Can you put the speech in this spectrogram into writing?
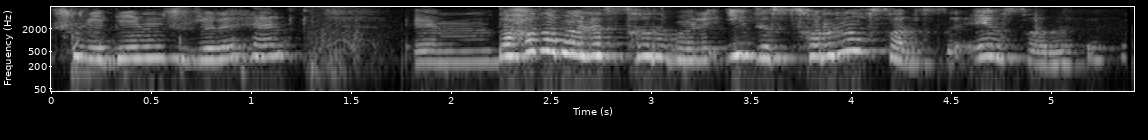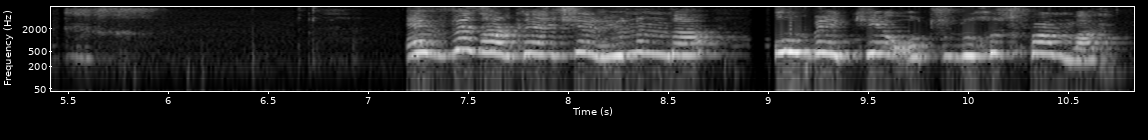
şurada gördüğünüz üzere hem em, daha da böyle sarı böyle iyice sarının sarısı en sarı. evet arkadaşlar yanımda UBK 39 fan var.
